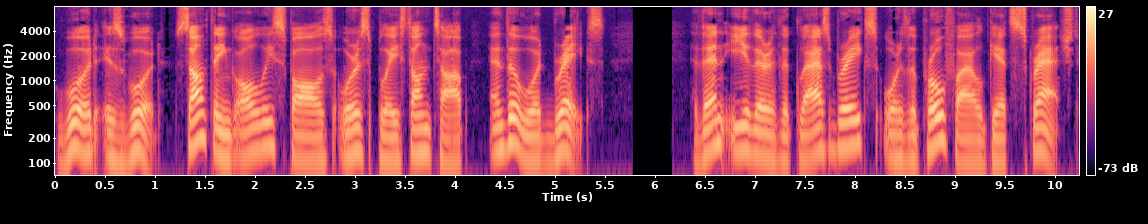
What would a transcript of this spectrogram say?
Wood is wood. Something always falls or is placed on top and the wood breaks. Then either the glass breaks or the profile gets scratched.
